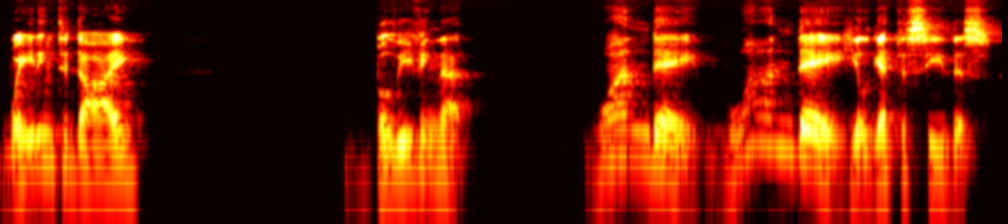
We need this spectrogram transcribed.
waiting to die, believing that one day, one day he'll get to see this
